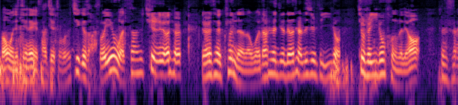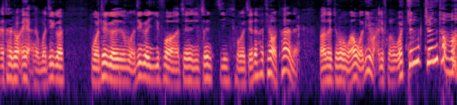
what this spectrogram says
然后我就天天给她截图，我说这个咋说？因为我当时确实聊天聊天太困难了，我当时就聊天的就是一种就是一种捧着聊，就是哎，她说哎呀，我这个我这个我这个衣服啊，真真我觉得还挺好看的。完了之后，完我立马就捧，我真真他妈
